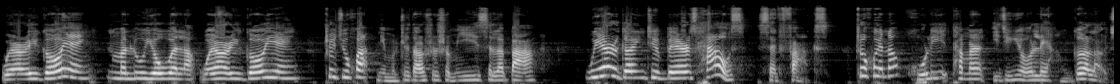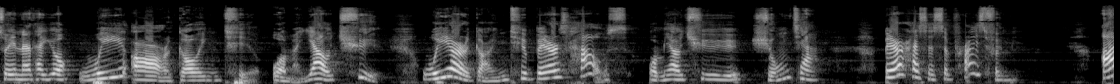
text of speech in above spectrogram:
Where are you going？那么鹿又问了，Where are you going？这句话你们知道是什么意思了吧？We are going to Bear's house，said Fox。 这回呢，狐狸他们已经有两个了，所以呢，他用 We are going to，我们要去。We are going to Bear's house，我们要去熊家。Bear has a surprise for me. I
